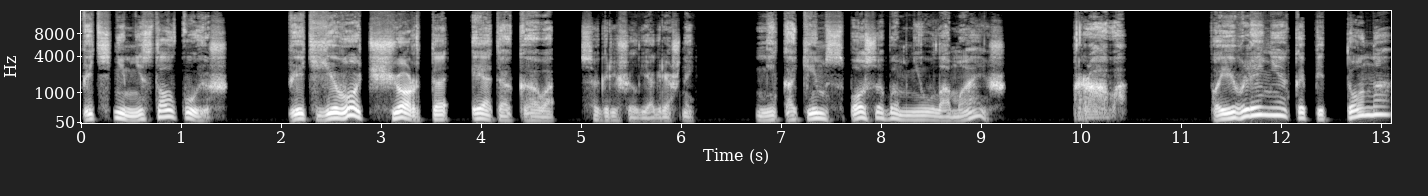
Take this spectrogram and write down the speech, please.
Ведь с ним не столкуешь. Ведь его черта этакого, — согрешил я грешный, — никаким способом не уломаешь. Право. Появление капитона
